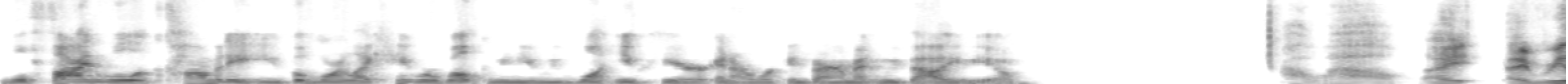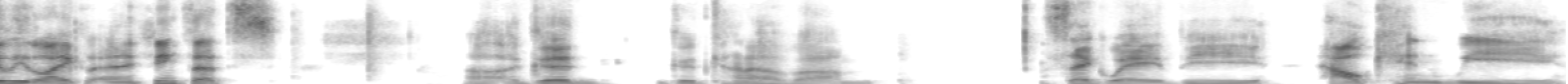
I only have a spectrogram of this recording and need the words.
"Well, fine, we'll accommodate you," but more like, "Hey, we're welcoming you. We want you here in our work environment. We value you." Oh wow, I I really like, and I think that's uh, a good good kind of um segue. The how can we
